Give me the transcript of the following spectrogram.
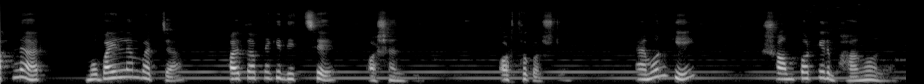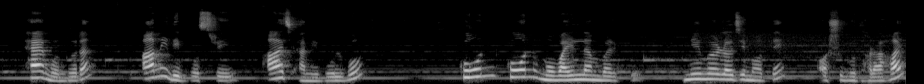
আপনার মোবাইল নাম্বারটা হয়তো আপনাকে দিচ্ছে অশান্তি, অর্থকষ্ট। এমনকি সম্পর্কের ভাঙন হ্যাঁ বন্ধুরা, আমি দিব্যশ্রী, আজ আমি বলব কোন কোন মোবাইল নাম্বারকে নিউমারোলজি মতে অশুভ ধরা হয়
